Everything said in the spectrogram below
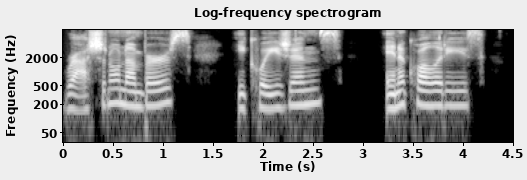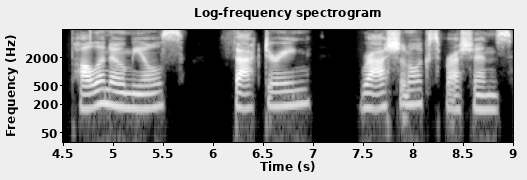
rational numbers, equations, inequalities, polynomials, factoring, rational expressions,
